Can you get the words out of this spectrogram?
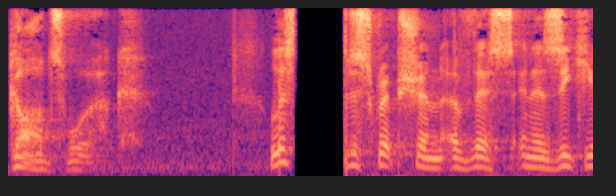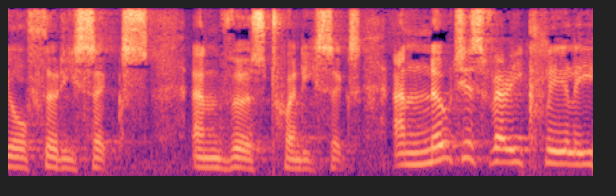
God's work description of this in Ezekiel 36 and verse 26. And notice very clearly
